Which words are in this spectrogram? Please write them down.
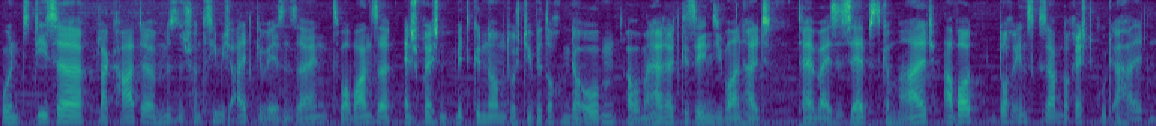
und diese Plakate müssen schon ziemlich alt gewesen sein. Zwar waren sie entsprechend mitgenommen durch die Witterung da oben, aber man hat halt gesehen, die waren halt teilweise selbst gemalt, aber doch insgesamt noch recht gut erhalten.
